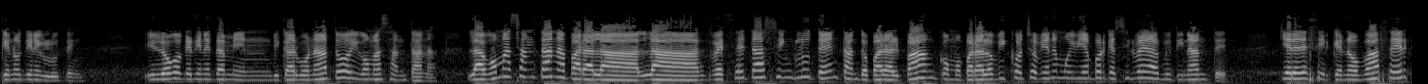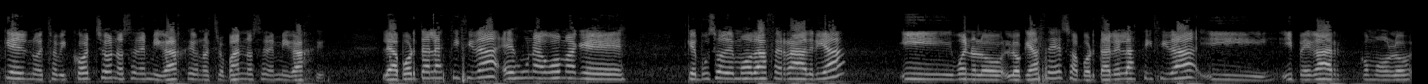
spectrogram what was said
que no tiene gluten. Y luego que tiene también bicarbonato y goma santana. La goma santana para las la recetas sin gluten, tanto para el pan como para los bizcochos, viene muy bien porque sirve de aglutinante. Quiere decir que nos va a hacer que nuestro bizcocho no se desmigaje o nuestro pan no se desmigaje. Le aporta elasticidad, es una goma que, que puso de moda Ferradria y bueno, lo, lo, que hace es aportar elasticidad y, y pegar, como los,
